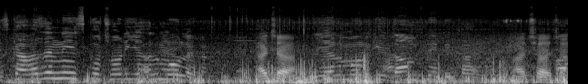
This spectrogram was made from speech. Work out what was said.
इसका वज़न नहीं इसको छोड़िए अनमोल है। अच्छा। ये अनमोल के दाम पे बिका है। अच्छा अच्छा।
